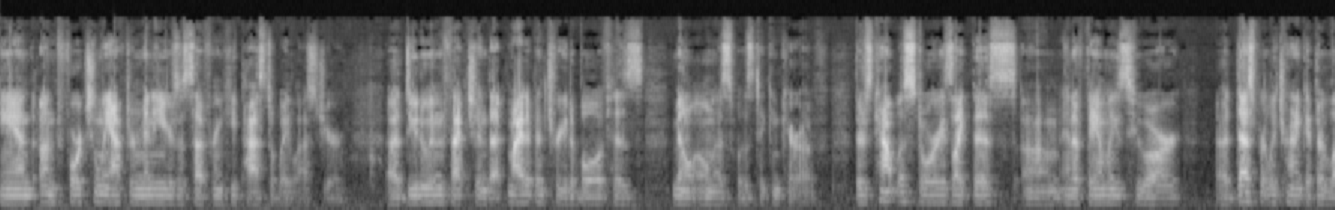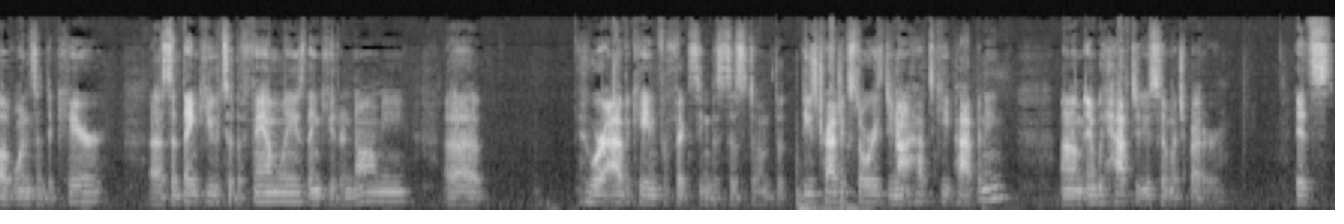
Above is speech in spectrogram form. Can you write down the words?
And unfortunately, after many years of suffering, he passed away last year uh, due to an infection that might have been treatable if his mental illness was taken care of. There's countless stories like this, um, and of families who are uh, desperately trying to get their loved ones into care. Uh, so thank you to the families, thank you to NAMI, uh, who are advocating for fixing the system. The, these tragic stories do not have to keep happening, um, and we have to do so much better. It's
